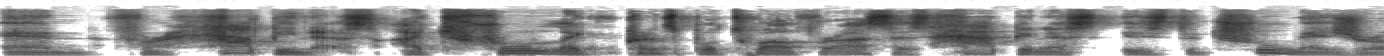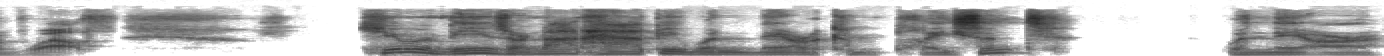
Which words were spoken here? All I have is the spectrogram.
And for happiness i truly like principle 12 for us is happiness is the true measure of wealth. Human beings are not happy when they are complacent when they are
